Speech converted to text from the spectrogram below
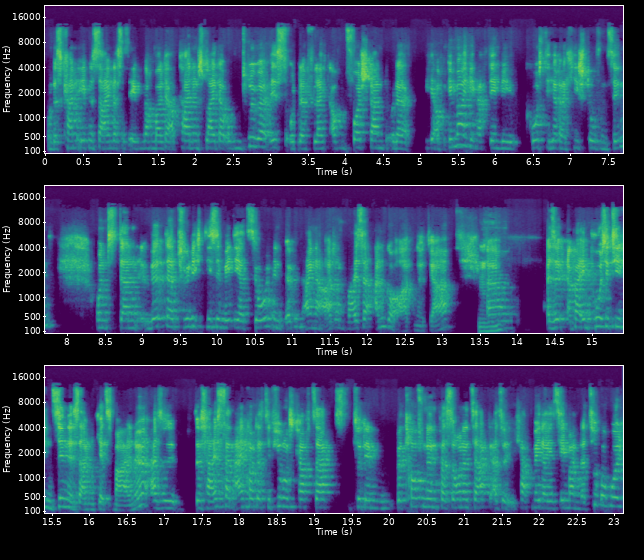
Und es kann eben sein, dass es eben nochmal der Abteilungsleiter oben drüber ist oder vielleicht auch ein Vorstand oder wie auch immer, je nachdem, wie groß die Hierarchiestufen sind. Und dann wird natürlich diese Mediation in irgendeiner Art und Weise angeordnet, ja. Mhm. Ähm, also aber im positiven Sinne, sage ich jetzt mal. Ne? Also das heißt dann einfach, dass die Führungskraft sagt zu den betroffenen Personen sagt, also ich habe mir da jetzt jemanden dazugeholt,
